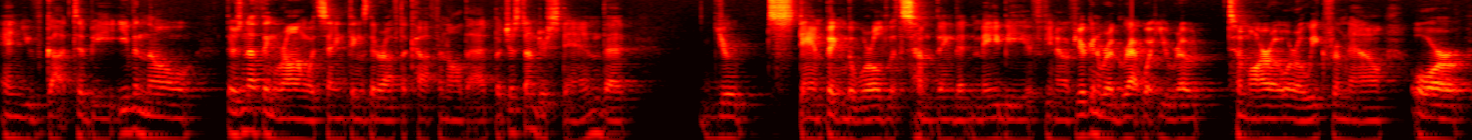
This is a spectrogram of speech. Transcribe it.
and you've got to be even though there's nothing wrong with saying things that are off the cuff and all that but just understand that you're stamping the world with something that maybe if you know if you're going to regret what you wrote tomorrow or a week from now or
